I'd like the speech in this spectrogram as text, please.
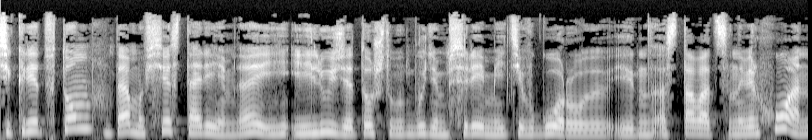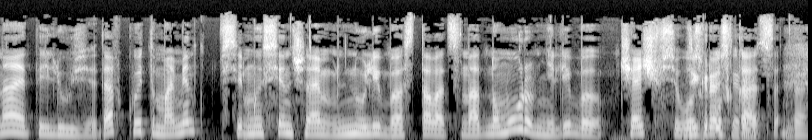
Секрет в том, да, мы все стареем, да, и, иллюзия то, что мы будем все время идти в гору и оставаться наверху, она это иллюзия, да, в какой-то момент все, мы все начинаем, ну, либо оставаться на одном уровне, либо чаще всего спускаться. Да.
